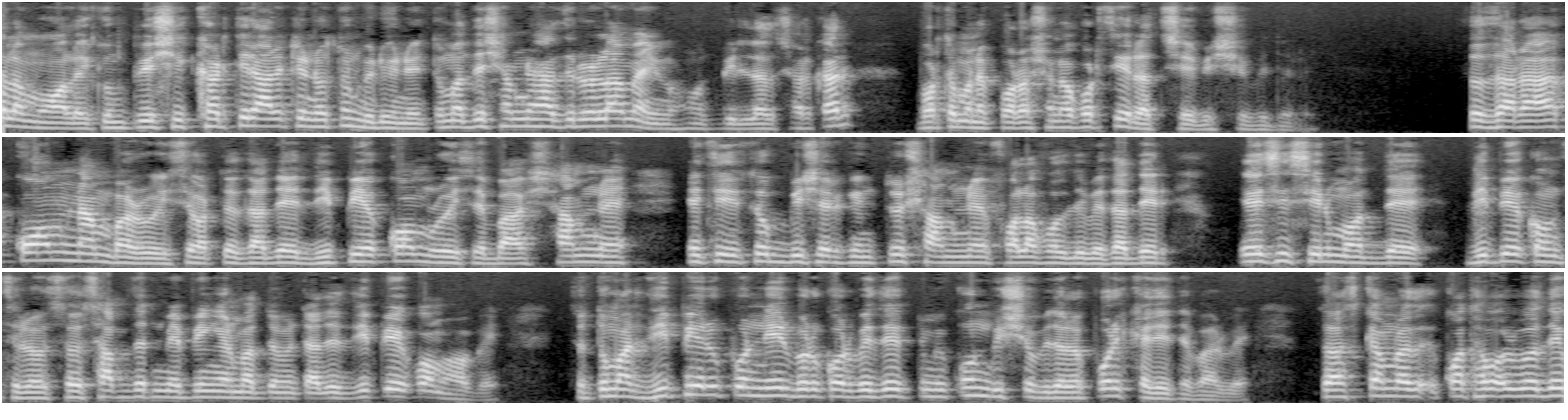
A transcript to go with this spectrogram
আসসালামু আলাইকুম। প্রিয় শিক্ষার্থীরা, আরেকটি নতুন ভিডিও নিয়ে তোমাদের সামনে হাজির হলাম। আমি মোহাম্মদ বিল্লাল সরকার। বর্তমানে পড়াশোনা করছি রাজশাহী বিশ্ববিদ্যালয়ে। তো যারা কম নাম্বার রয়েছে, অর্থাৎ যাদের জিপিএ কম রয়েছে বা সামনে এসি চব্বিশের কিন্তু সামনে ফলাফল দিবে যাদের এসিসির মধ্যে জিপিএ কম ছিল সো সাবজেক্ট ম্যাপিং এর মাধ্যমে তাদের জিপিএ কম হবে। তো তোমার জিপিএর উপর নির্ভর করবে যে তুমি কোন বিশ্ববিদ্যালয়ে পরীক্ষা দিতে পারবে। তো আজকে আমরা কথা বলব যে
